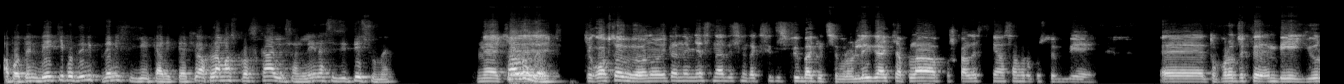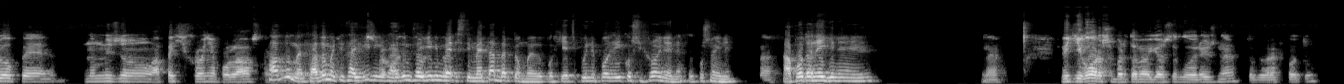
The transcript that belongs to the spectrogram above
από το NBA και είπε ότι δεν, δεν έχει γίνει κάτι τέτοιο. Απλά μας προσκάλεσαν, λέει, να συζητήσουμε. Ναι, και, και εγώ αυτό επιβεβαιώνω. Ήταν μια συνάντηση μεταξύ της FIBA και της Ευρωλίγα και απλά προσκαλέστηκε ένας άνθρωπος στο NBA. Ε, το project NBA Europe ε, νομίζω απέχει χρόνια πολλά. Ώστε... Θα δούμε, θα δούμε τι θα γίνει, θα δούμε τι θα γίνει στη μετά Μπερτομέου εποχή, έτσι, που είναι 20 χρόνια είναι αυτό. Πόσο είναι. Ναι. Από όταν έγινε. Ναι. Δικηγόρος ο Μπερτομέου, για όσου δεν γνωρίζουν το βιογραφικό του,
